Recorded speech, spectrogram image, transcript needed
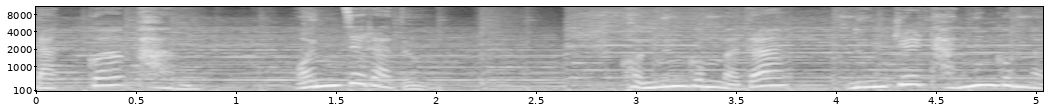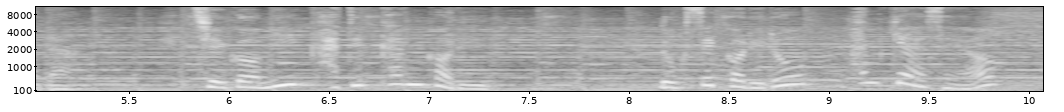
낮과 밤, 언제라도 걷는 곳마다 눈길 닿는 곳마다 즐거움이 가득한 거리 녹색 거리로 함께하세요.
